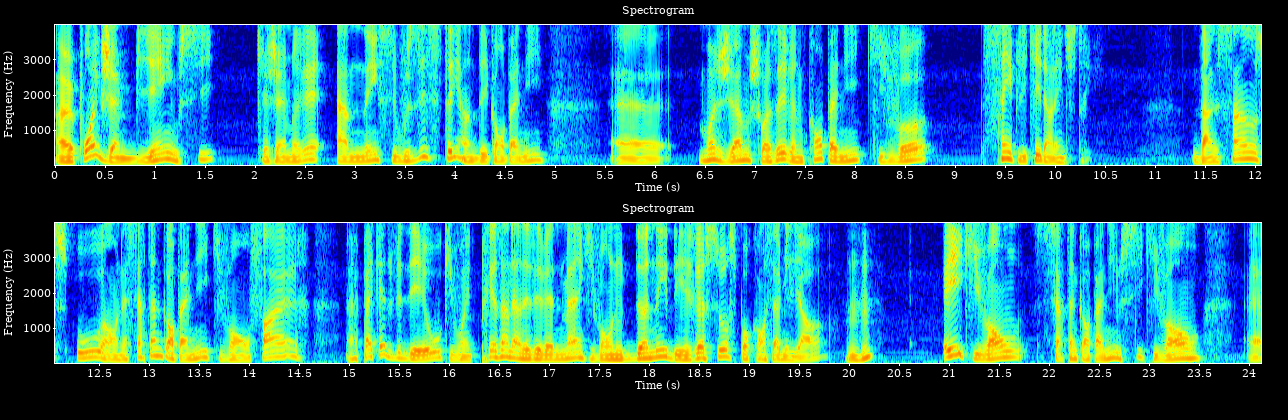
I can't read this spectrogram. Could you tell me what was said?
Un point que j'aime bien aussi, que j'aimerais amener, si vous hésitez entre des compagnies, euh, moi, j'aime choisir une compagnie qui va s'impliquer dans l'industrie. Dans le sens où on a certaines compagnies qui vont faire un paquet de vidéos qui vont être présents dans des événements, qui vont nous donner des ressources pour qu'on s'améliore, Mhm. et qui vont, certaines compagnies aussi, qui vont euh,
